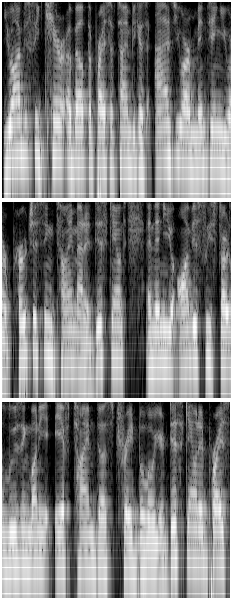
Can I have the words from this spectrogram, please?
you obviously care about the price of time because as you are minting, you are purchasing time at a discount, and then you obviously start losing money if time does trade below your discounted price.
